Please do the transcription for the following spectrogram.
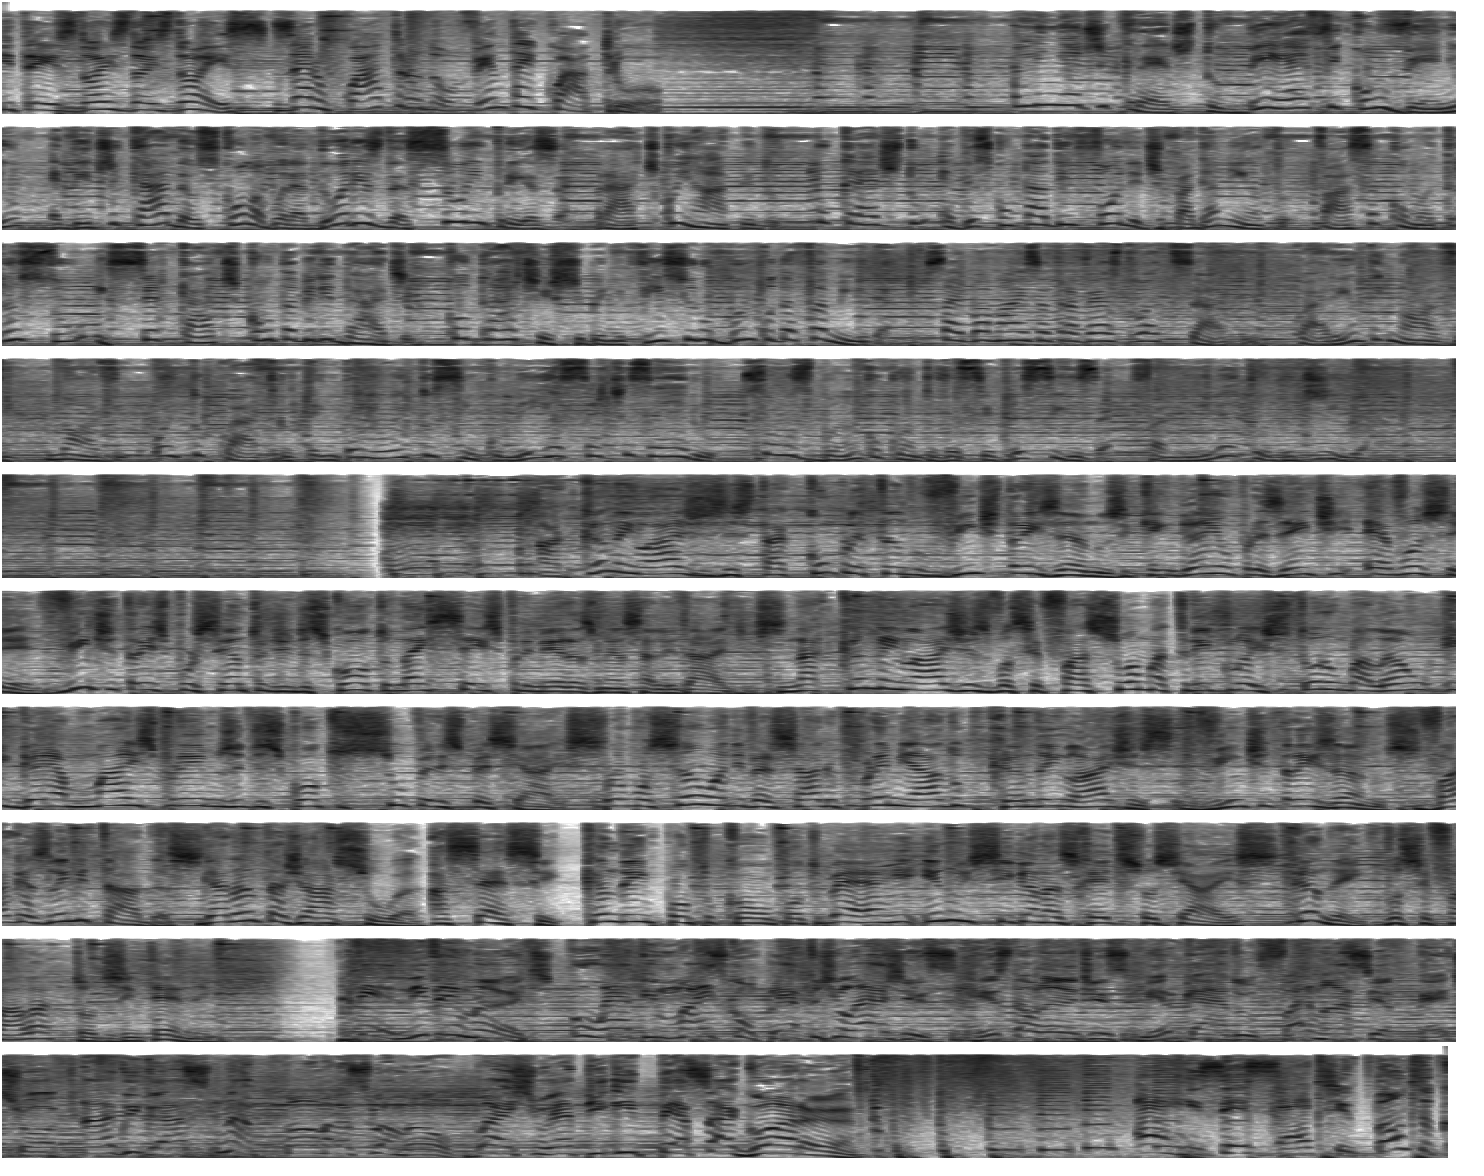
e 3222 0494. Linha de crédito BF Convênio é dedicada aos colaboradores da sua empresa. Prático e rápido. O crédito é descontado em folha de pagamento. Faça como a Transul e Cercat Contabilidade. Contrate este benefício no Banco da Família. Saiba mais através do WhatsApp 49 984 38 5670. Somos banco quando você precisa. Família todo dia. A Cana em Lages está completando 23 anos e quem ganha o presente é você. 23% de desconto nas seis primeiras mensalidades. Na Cana em Lages você faz sua matrícula, estoura um balão e ganha mais prêmios e descontos super especiais. Promoção aniversário premiado Canda em Lages, 23 anos. Vagas limitadas. Garanta já a sua. Acesse candem.com.br e nos siga nas redes sociais. Candem, você fala, todos entendem. Delivery Munch, o app mais completo de lajes, restaurantes, mercado, farmácia, pet shop, água e gás na palma da sua mão. Baixe o app e peça agora. rc7.com.br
